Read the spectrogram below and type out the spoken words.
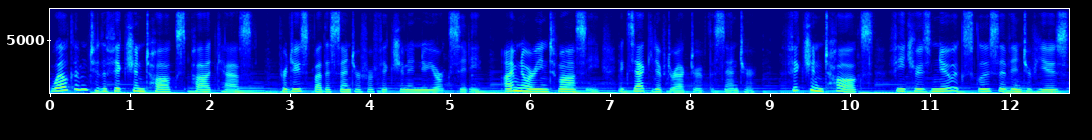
Welcome to the Fiction Talks podcast, produced by the Center for Fiction in New York City. I'm Noreen Tomassi, Executive Director of the Center. Fiction Talks features new exclusive interviews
